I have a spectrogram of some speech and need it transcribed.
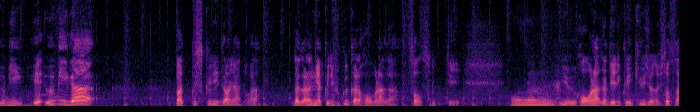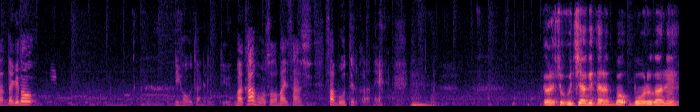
海え海がバックスクリーン側にあるのかな？だから逆に吹くからホームランが損するっていうホームランが出にくい球場の一つなんだけど2本打たれるっていう。まあカーブもその前に 3, 3本打ってるからね。うん。だからちょ打ち上げたらボボールがね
